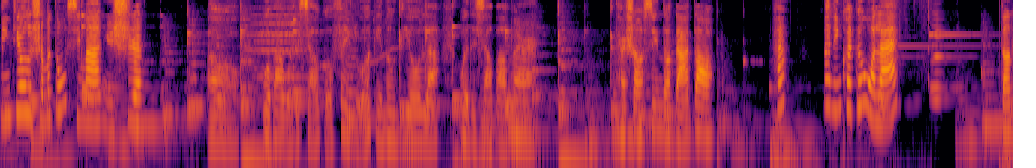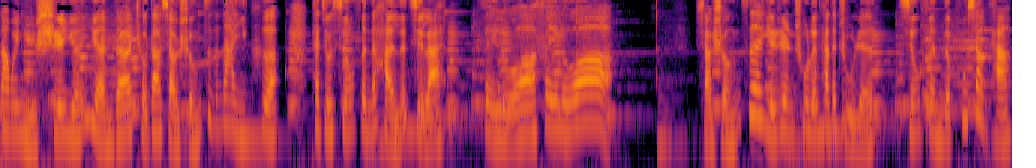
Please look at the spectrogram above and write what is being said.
您丢了什么东西吗，女士？哦，我把我的小狗费罗给弄丢了，我的小宝贝儿。他伤心地答道：“哈，那您快跟我来。”当那位女士远远地瞅到小绳子的那一刻，她就兴奋地喊了起来：“费罗，费罗！”小绳子也认出了它的主人，兴奋地扑向它。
